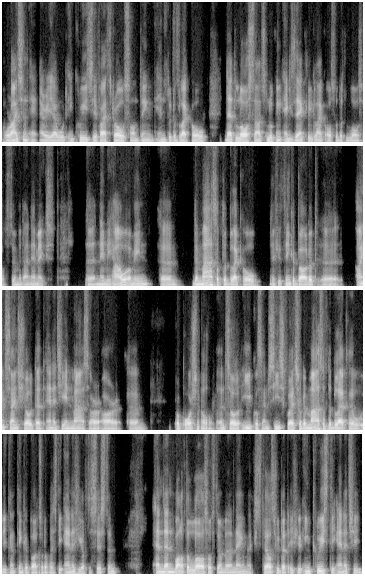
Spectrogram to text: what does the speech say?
horizon area would increase if I throw something into the black hole, that law starts looking exactly like also the laws of thermodynamics. Uh, namely, how? I mean, um, the mass of the black hole, if you think about it, uh, Einstein showed that energy and mass are, are um, proportional, and so E equals mc squared. So the mass of the black hole you can think about sort of as the energy of the system, and then one of the laws of thermodynamics tells you that if you increase the energy,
